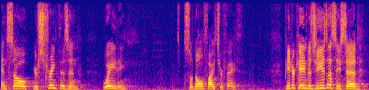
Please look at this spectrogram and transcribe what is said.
And so your strength is in waiting. So don't fight your faith. Peter came to Jesus. He said,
